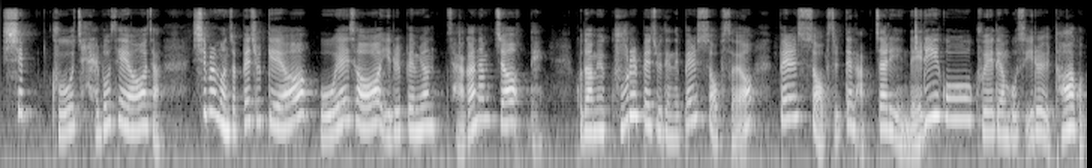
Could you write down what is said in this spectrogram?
19. 잘 보세요. 자, 10을 먼저 빼줄게요. 5에서 1을 빼면 4가 남죠? 네. 그 다음에 9를 빼줘야 되는데 뺄 수 없어요. 뺄 수 없을 땐 앞자리 내리고 9에 대한 보수 1을 더하고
